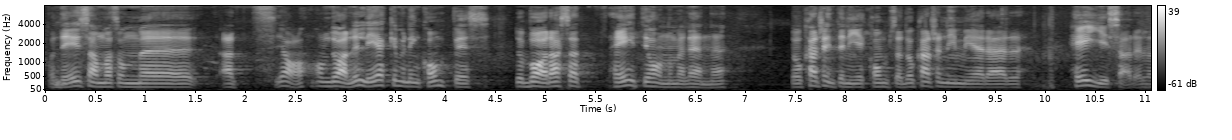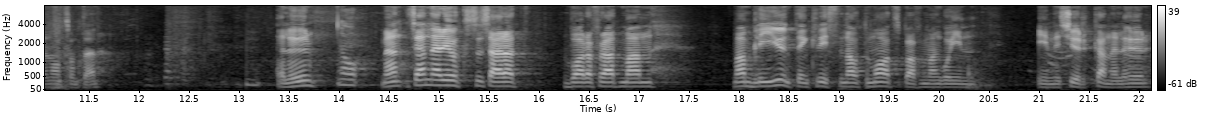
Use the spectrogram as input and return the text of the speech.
Och det är ju samma som eh, att ja, om du aldrig leker med din kompis, du bara sagt hej till honom eller henne, då kanske inte ni är kompisar, då kanske ni mer är hejisar eller något sånt där. Eller hur? Ja. Men sen är det ju också så här att bara för att man, man blir ju inte en kristen automatiskt bara för att man går in, in i kyrkan, eller hur?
